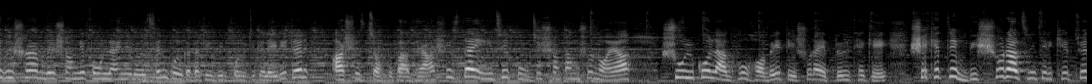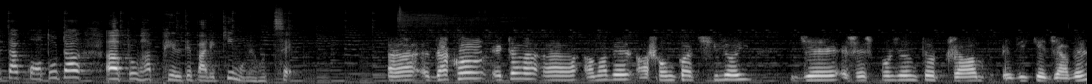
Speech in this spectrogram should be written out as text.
এই বিষয়ে আমাদের সঙ্গে ফোন লাইনে রয়েছেন কলকাতা টিভির পলিটিক্যাল এডিটর আশিস চট্টোপাধ্যায়। আশিস দা, এই যে পঁচিশ শতাংশ নয়া শুল্ক লাগু হবে তেসরা এপ্রিল থেকে, সেক্ষেত্রে বিশ্ব রাজনীতির ক্ষেত্রে তা কতটা প্রভাব ফেলতে পারে, কি মনে হচ্ছে? দেখো, এটা আমাদের আশঙ্কা ছিলই যে শেষ পর্যন্ত ট্রাম্প এদিকে যাবেন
